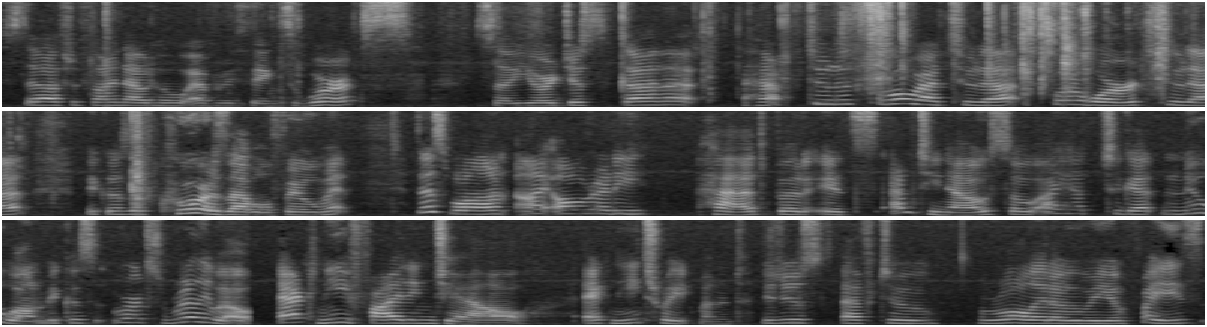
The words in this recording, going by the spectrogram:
Still have to find out how everything works. So you're just gonna have to look forward to that, forward to that, because of course I will film it. This one I already had, but it's empty now, so I had to get a new one because it works really well. Acne Fighting Gel, acne treatment. You just have to roll it over your face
